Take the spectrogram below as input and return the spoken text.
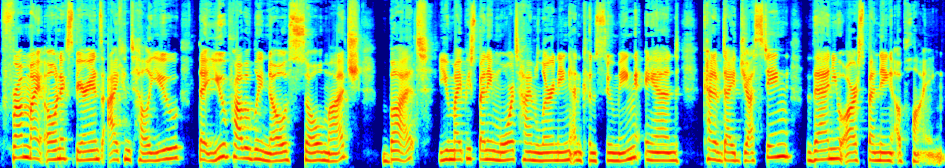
from my own experience, I can tell you that you probably know so much, but you might be spending more time learning and consuming and kind of digesting than you are spending applying.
